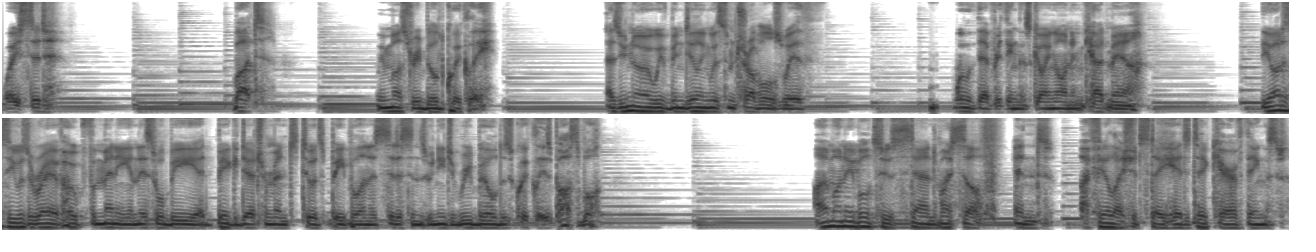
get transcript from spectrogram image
wasted. But we must rebuild quickly. As you know, we've been dealing with some troubles with with everything that's going on in Cadmere. The Odyssey was a ray of hope for many, and this will be at big detriment to its people and its citizens. We need to rebuild as quickly as possible. I'm unable to stand myself, and I feel I should stay here to take care of things.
